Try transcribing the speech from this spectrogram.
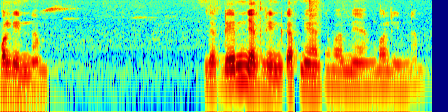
บ่เล่นนำอยากเล่นอยากเล่นกับแม่แต่ว่าแม่บ่เล่นนำ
